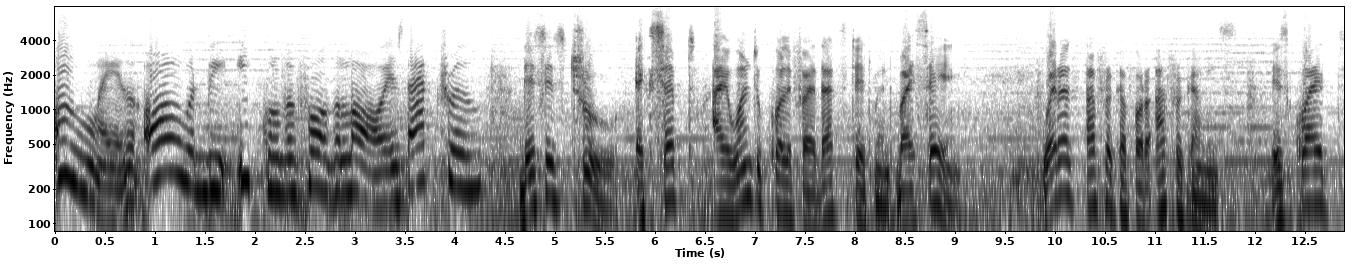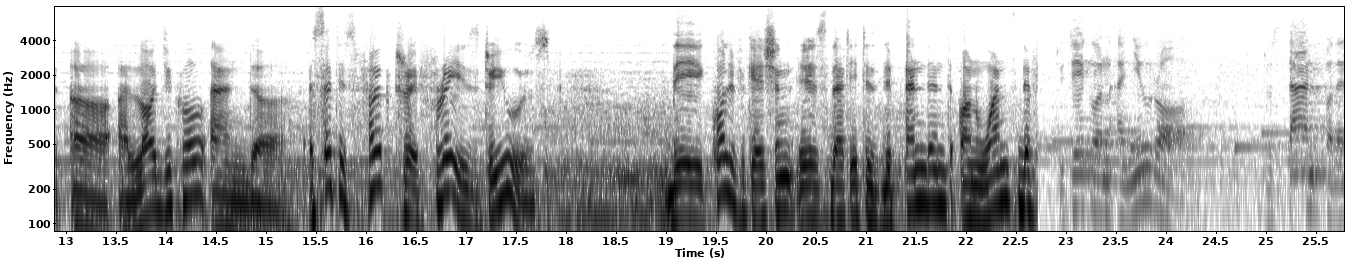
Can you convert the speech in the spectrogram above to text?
only, that all would be equal before the law. Is that true? This is true, except I want to qualify that statement by saying, whereas Africa for Africans is quite uh, a logical and uh, a satisfactory phrase to use, the qualification is that it is dependent on one's def- To take on a new role, to stand for the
